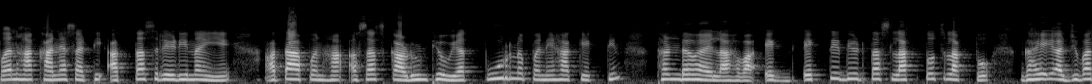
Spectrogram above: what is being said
पण हा खाण्यासाठी आत्ताच रेडी नाही आहे आता आपण हा असाच काढून ठेवूयात. पूर्णपणे हा केक तीन थंड व्हायला हवा. एक एक ते दीड तास लागतोच लागतो. घाई अजिबात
